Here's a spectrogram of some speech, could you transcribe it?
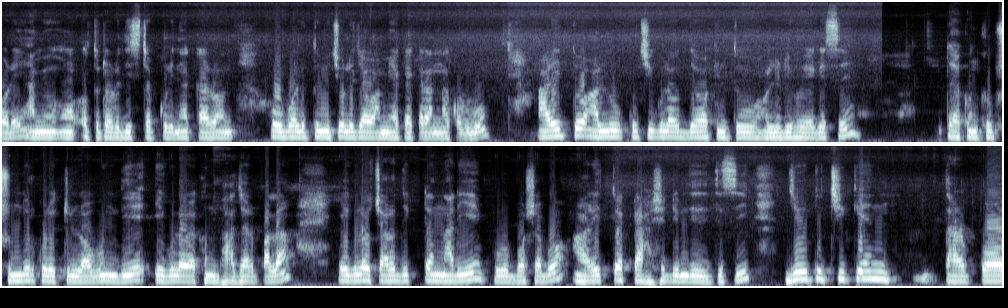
করে। আমি অতটা ওরে ডিস্টার্ব করি না, কারণ ও বলে, তুমি চলে যাও, আমি একা একা রান্না করব। আর এই তো আলু কুচিগুলো দেওয়া কিন্তু অলরেডি হয়ে গেছে। তো এখন খুব সুন্দর করে একটু লবণ দিয়ে এগুলো এখন ভাজার পালা। এগুলো চারদিকটা নাড়িয়ে পুরো বসাবো। আর এই তো একটা হাঁসের ডিম দিয়ে দিতেছি। যেহেতু চিকেন তারপর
